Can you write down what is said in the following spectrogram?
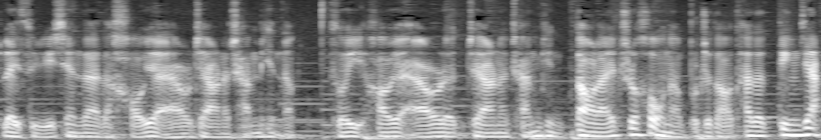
类似于现在的豪越 L 这样的产品的。所以豪越 L 的这样的产品到来之后呢，不知道它的定价。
